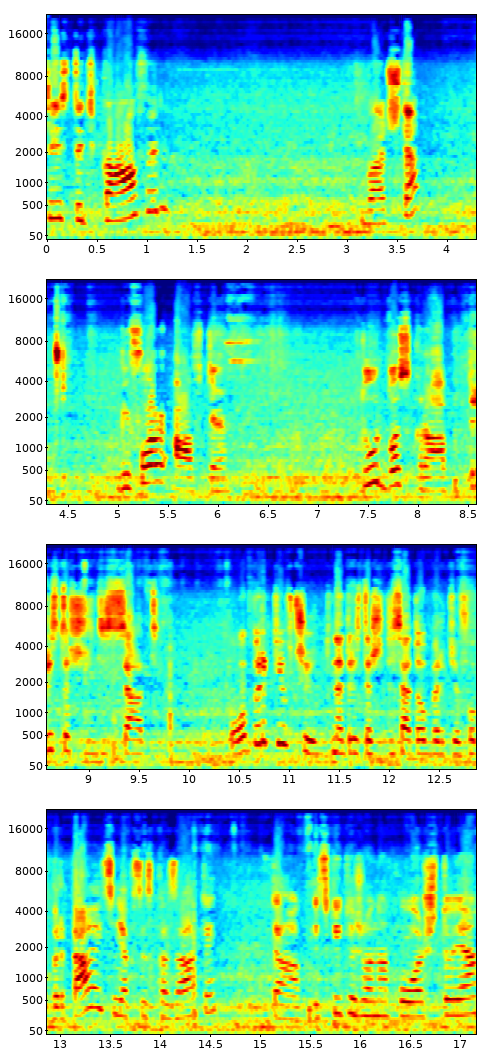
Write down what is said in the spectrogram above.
чистить кафель. Бачите? Before after. Scrub. 360 обертів, чи на 360 обертів обертається, як це сказати. Так, і скільки ж вона коштує?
